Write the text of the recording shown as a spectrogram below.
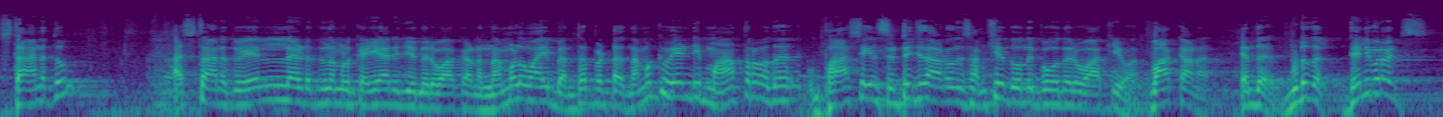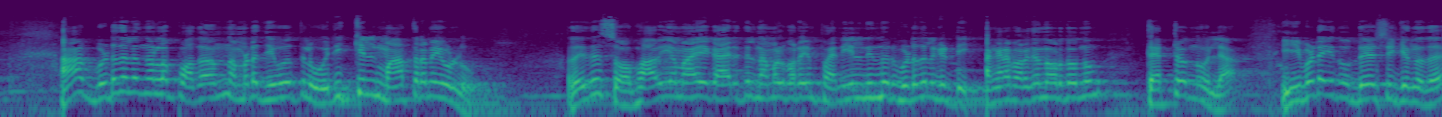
സ്ഥാനത്തും അസ്ഥാനത്തും എല്ലായിടത്തും നമ്മൾ കൈകാര്യം ചെയ്യുന്ന ഒരു വാക്കാണ്. നമ്മളുമായി ബന്ധപ്പെട്ട് നമുക്ക് വേണ്ടി മാത്രം അത് ഭാഷയിൽ സൃഷ്ടിച്ചതാണോ എന്ന് സംശയം തോന്നിപ്പോകുന്ന ഒരു വാക്യമാണ് വാക്കാണ്. എന്ത്? വിടുതൽ. ഡെലിവറൻസ് ആ വിടുതൽ എന്നുള്ള പദം നമ്മുടെ ജീവിതത്തിൽ ഒരിക്കൽ മാത്രമേ ഉള്ളൂ. അതായത് സ്വാഭാവികമായ കാര്യത്തിൽ നമ്മൾ പറയും പനിയിൽ നിന്നൊരു വിടുതൽ കിട്ടി. അങ്ങനെ പറഞ്ഞെന്നോർത്തൊന്നും തെറ്റൊന്നുമില്ല. ഇവിടെ ഇത് ഉദ്ദേശിക്കുന്നത്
